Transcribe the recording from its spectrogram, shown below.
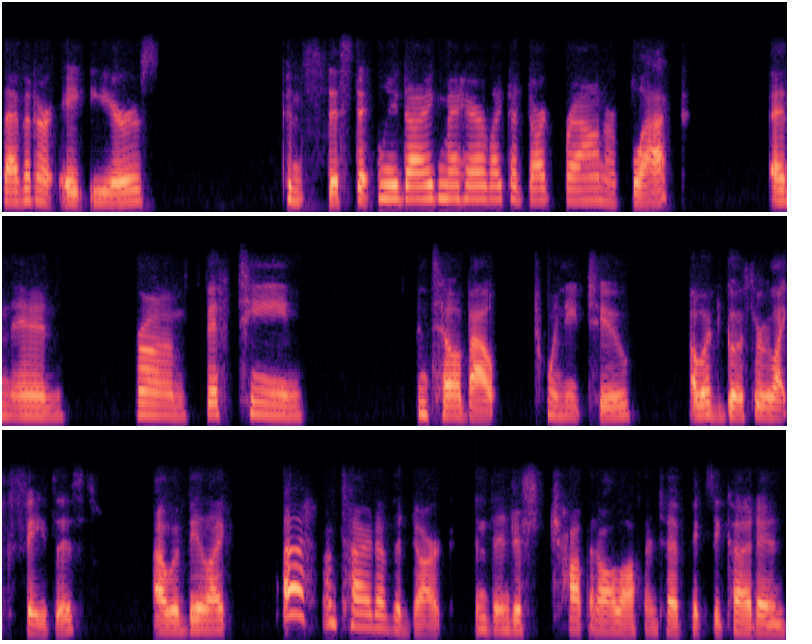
seven or eight years consistently dyeing my hair like a dark brown or black. And then from 15 until about 22, I would go through like phases. I would be like, ah, I'm tired of the dark, and then just chop it all off into a pixie cut and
